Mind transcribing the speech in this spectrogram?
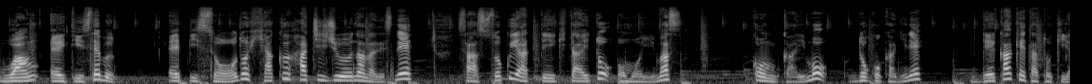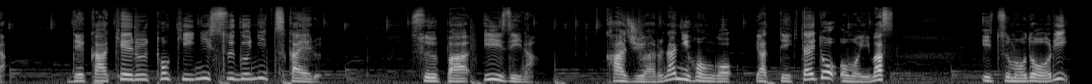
187、エピソード187ですね。早速やっていきたいと思います。今回もどこかにね、出かけた時や出かける時にすぐに使えるスーパーイージーなカジュアルな日本語やっていきたいと思いますいつも通り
